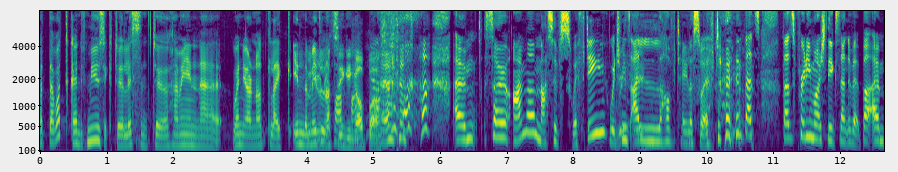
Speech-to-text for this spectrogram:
But uh, what kind of music do you listen to? I mean, uh, when you're not like in the when middle you're not of singing opera. opera. um, so I'm a massive Swifty, which really? means I love Taylor Swift. that's that's pretty much the extent of it. But um,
